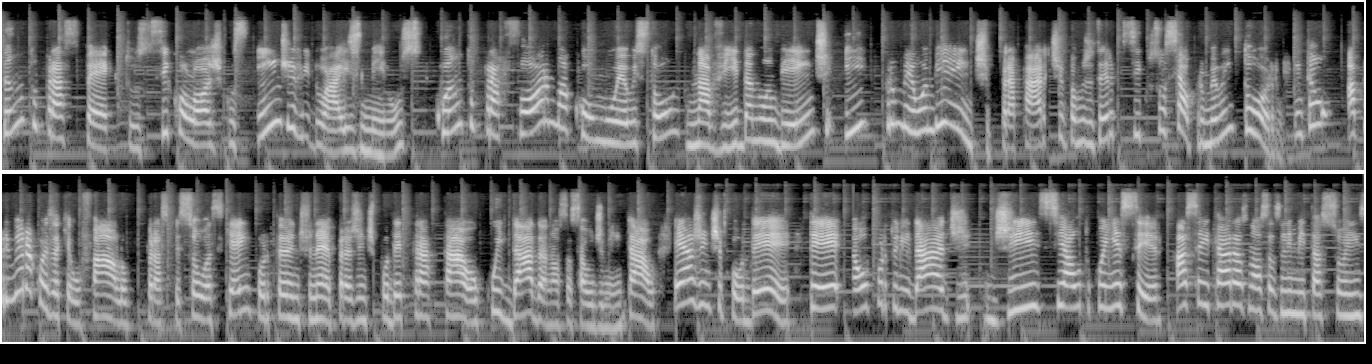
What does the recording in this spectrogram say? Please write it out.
Tanto para aspectos psicológicos individuais meus, quanto para a forma como eu estou na vida, no ambiente e para o meu ambiente, para a parte, vamos dizer, psicossocial, para o meu entorno. Então, a primeira coisa que eu falo para as pessoas que é importante, né, para a gente poder tratar ou cuidar da nossa saúde mental, é a gente poder ter a oportunidade de se auto autoconhecer, aceitar as nossas limitações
